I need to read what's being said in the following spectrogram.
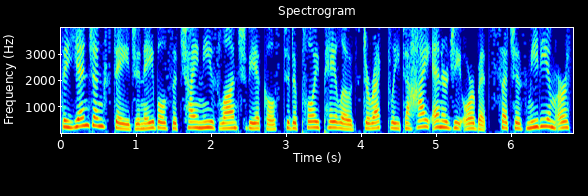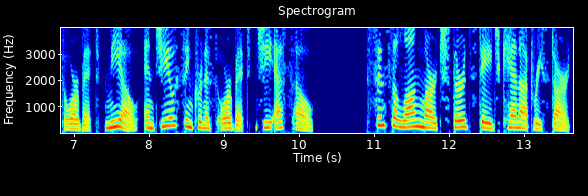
The Yuanzheng stage enables the Chinese launch vehicles to deploy payloads directly to high-energy orbits such as medium Earth orbit (MEO) and geosynchronous orbit (GSO). Since the Long March third stage cannot restart,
